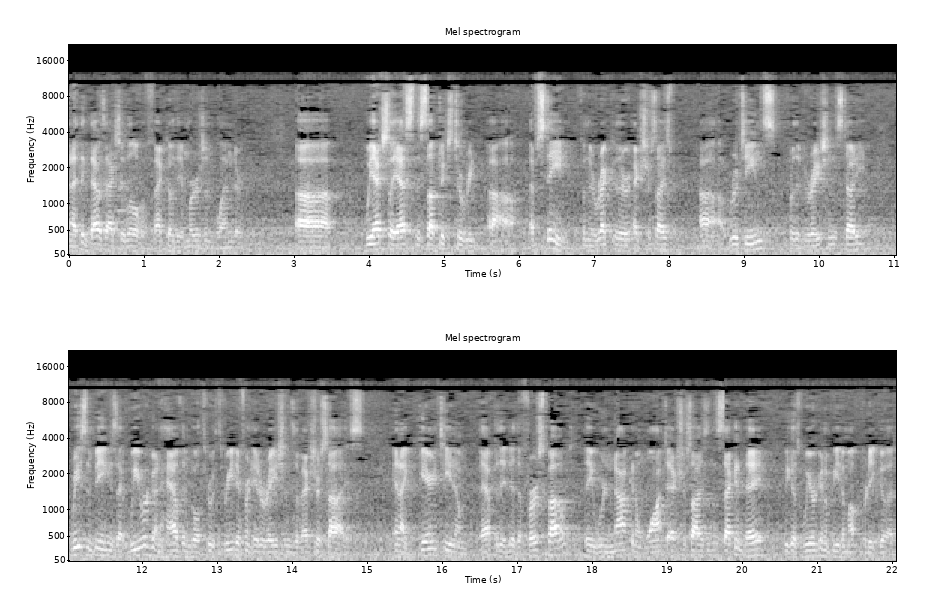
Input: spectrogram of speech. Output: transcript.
And I think that was actually a little effect of the immersion blender. Uh, we actually asked the subjects to re, uh, abstain from their regular exercise uh, routines for the duration of the study. Reason being is that we were going to have them go through three different iterations of exercise. And I guaranteed them after they did the first bout, they were not going to want to exercise in the second day because we were going to beat them up pretty good.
